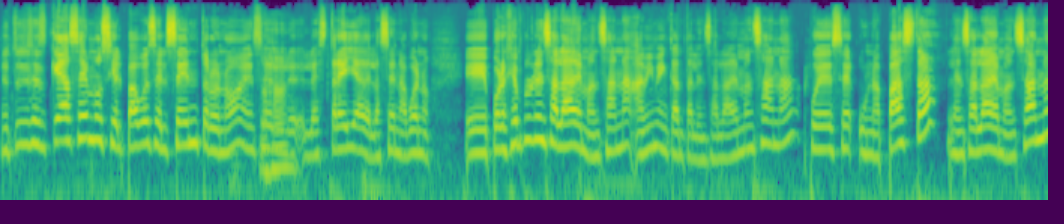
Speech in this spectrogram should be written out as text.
Entonces, ¿qué hacemos si el pavo es el centro, no? Es la estrella de la cena. Bueno, eh, por ejemplo, una ensalada de manzana. A mí me encanta la ensalada de manzana. Puede ser una pasta, la ensalada de manzana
